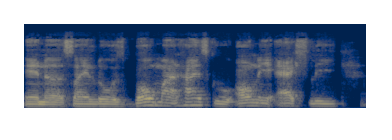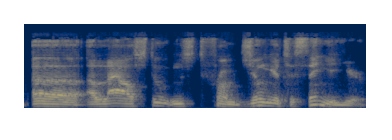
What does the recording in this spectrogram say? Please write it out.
in uh, St. Louis, Beaumont High School, only actually uh, allows students from junior to senior year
